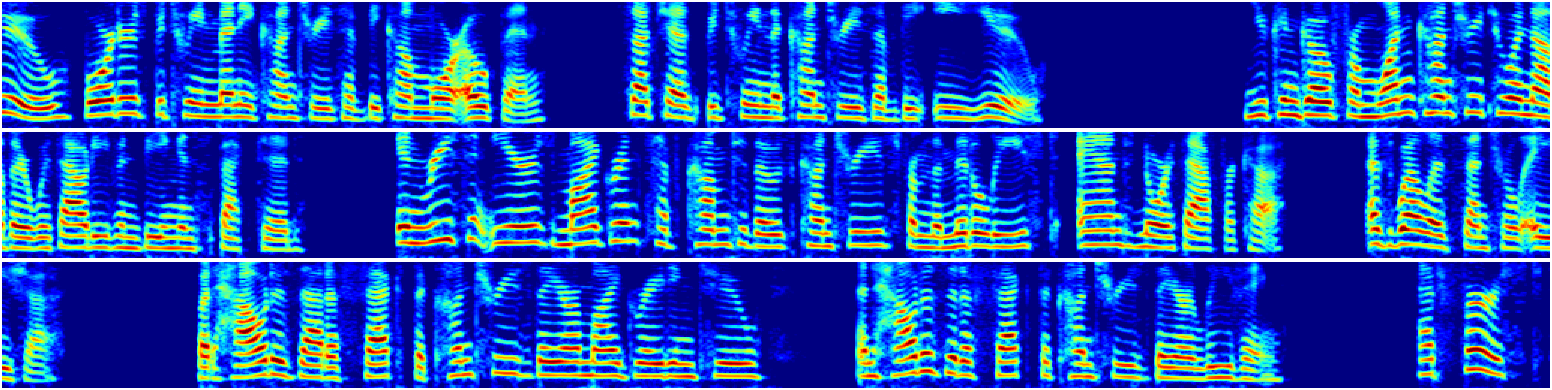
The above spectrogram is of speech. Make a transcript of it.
II, borders between many countries have become more open, such as between the countries of the EU. You can go from one country to another without even being inspected. In recent years, migrants have come to those countries from the Middle East and North Africa, as well as Central Asia. But how does that affect the countries they are migrating to, and how does it affect the countries they are leaving? At first,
